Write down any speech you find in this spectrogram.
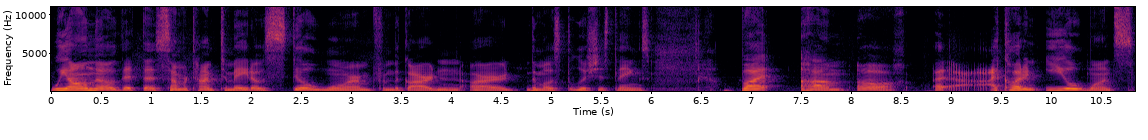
we all know that the summertime tomatoes still warm from the garden are the most delicious things but um, oh, I, I caught an eel once,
